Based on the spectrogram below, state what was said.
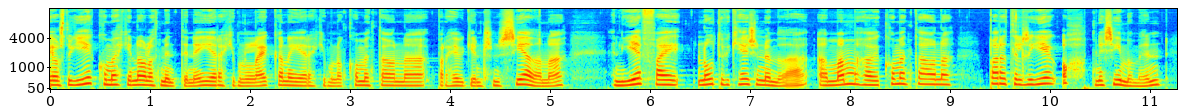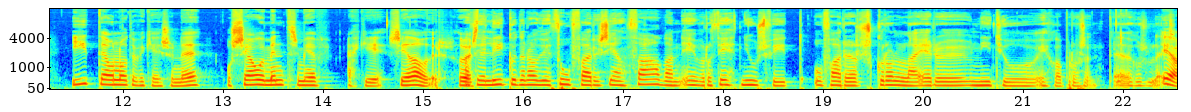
Já, stu, ég kom ekki nálægt myndinni, ég er ekki búin að læka hana, ég er ekki búin að kommenta hana, bara hef ekki eins og séð hana, en ég fæ notification um það að mamma hafi kommentað hana bara til þess að ég opni síma minn, íti á notificationi og sjáu mynd sem ég hef ekki séð áður, þú Af veist. því að líkundir á því að þú farir síðan þaðan yfir á þitt newsfeed og farir að skrolla eru 90 og eitthvað prosent eða eitthvað svo leiðis. Já,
